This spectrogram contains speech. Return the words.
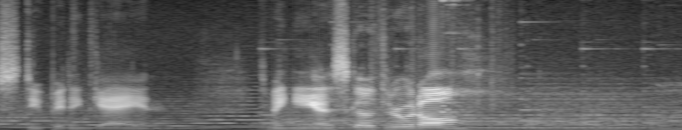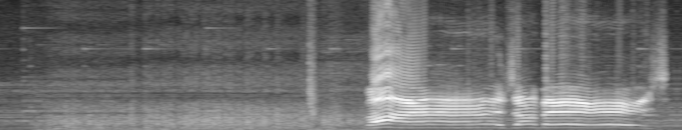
stupid and gay and it's making us go through it all. Fire! Zombies!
